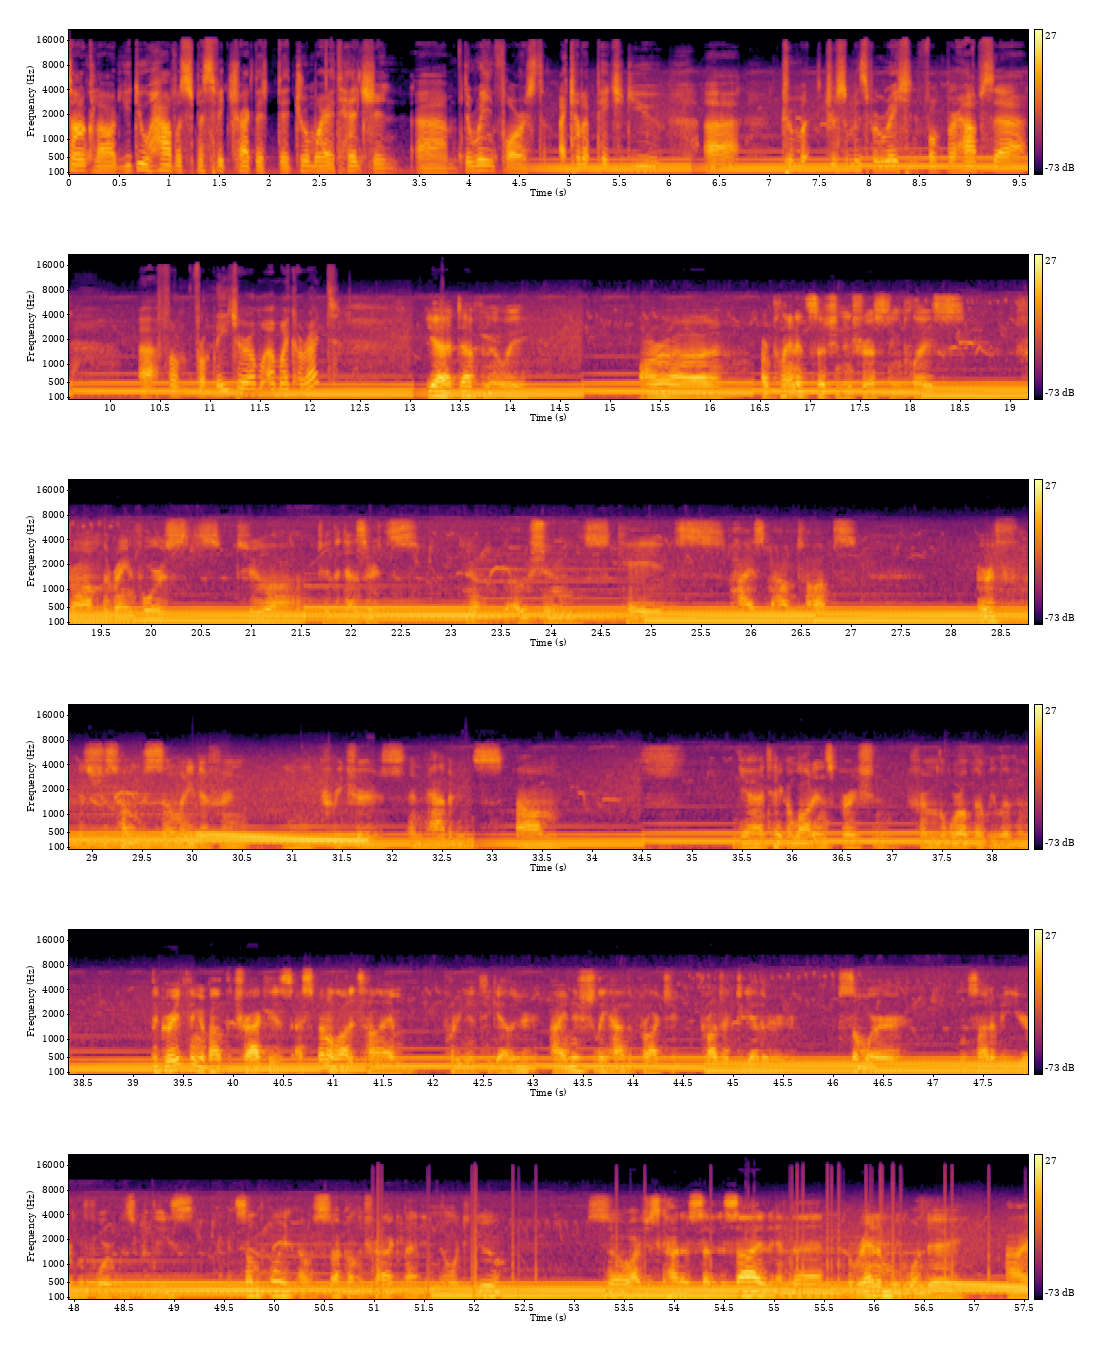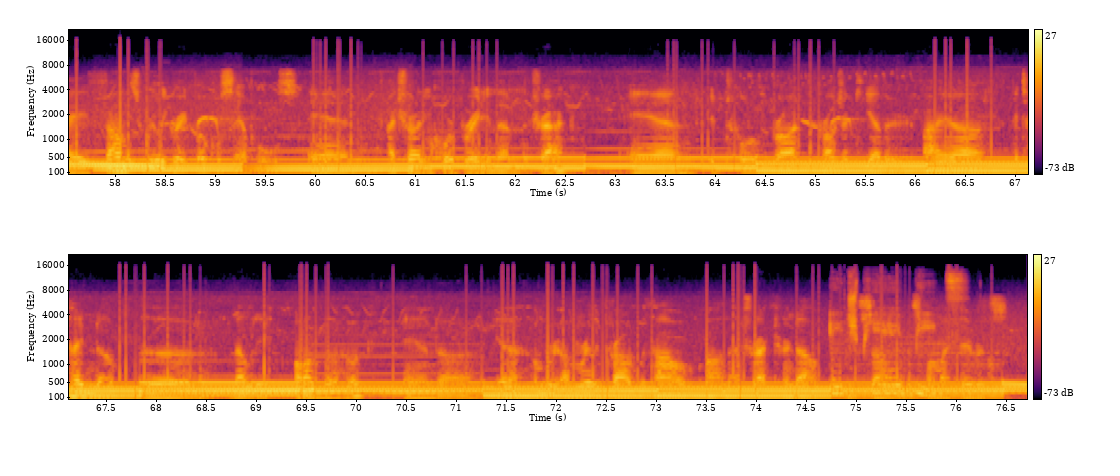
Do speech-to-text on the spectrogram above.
SoundCloud, you do have a specific track that, that drew my attention. Um, the rainforest. I kind of pictured you uh, drew, drew some inspiration from perhaps uh, uh, from from nature. Am, am I correct? Yeah, definitely. Our uh, our planet's such an interesting place, from the rainforests to uh, to the deserts. You know, the oceans, caves, highest mountaintops. Earth to so many different unique creatures and inhabitants. Um, yeah, I take a lot of inspiration from the world that we live in. The great thing about the track is I spent a lot of time putting it together. I initially had the project project together somewhere inside of a year before it was released. At some point, I was stuck on the track and I didn't know what to do. So I just kind of set it aside, and then randomly one day, I found these really great vocal samples, and I tried incorporating them in the track, and it totally brought the project together. I uh, I tightened up the melody on the hook, and uh, yeah, I'm, re- I'm really proud with how uh, that track turned out. Uh, it's one of my favorites.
